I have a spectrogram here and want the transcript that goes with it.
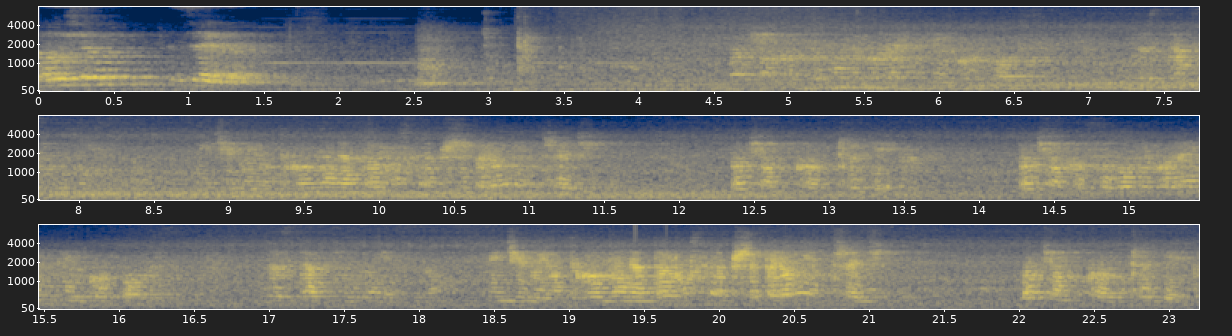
Poziom zero. Proszę Pociąg kończy bieg. Pociąg osobowy kolejny tylko Polski. Ze stacji Gniezno. Jedzie na torus na przybronie trzeci. Pociąg kończy bieg.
